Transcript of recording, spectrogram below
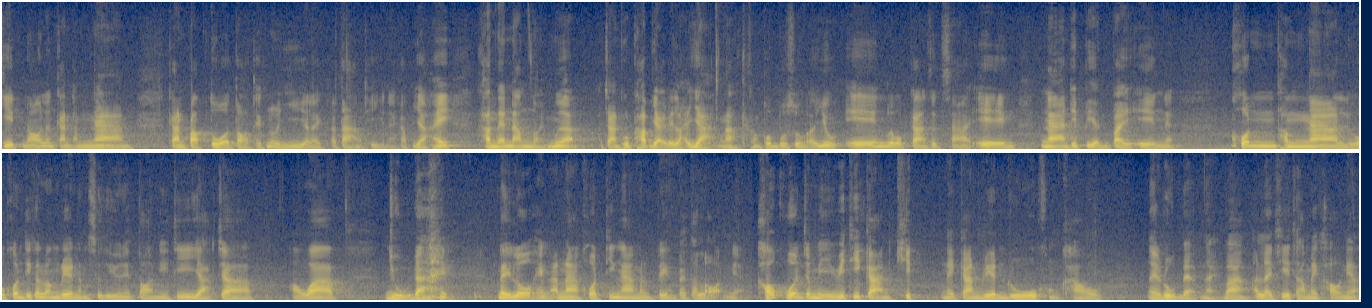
กิจเนาะเรื่องการทำงาน การปรับตัวต่อเทคโนโลยีอะไรก็ตามทีนะครับอยากให้คำแนะนำหน่อยเมื่ออาจารย์พูดภาพใหญ่ไปหลายอย่างนะสังคมผู้สูงอายุเอง ระบบการศึกษาเอง งานที่เปลี่ยนไปเองเนี่ยคนทำงานหรือว่าคนที่กำลังเรียนหนังสืออยู่ในตอนนี้ที่อยากจะเอาว่าอยู่ได้ในโลกแห่งอนาคตที่งานมันเปลี่ยนไปตลอดเนี่ยเขาควรจะมีวิธีการคิดในการเรียนรู้ของเขาในรูปแบบไหนบ้าง อะไรที่จะทำให้เขาเนี่ย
